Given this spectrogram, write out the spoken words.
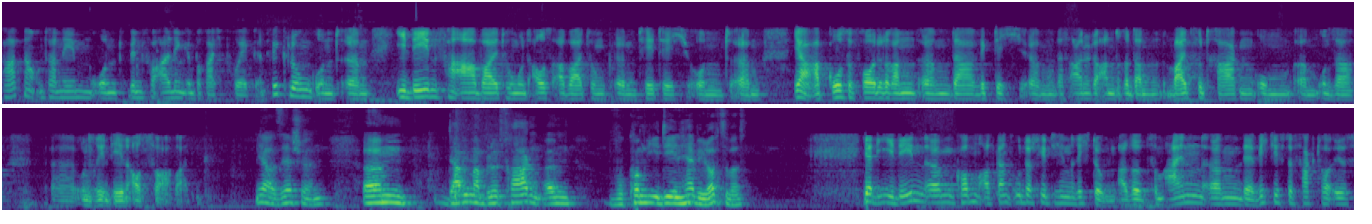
Partnerunternehmen und bin vor allen Dingen im Bereich Projektentwicklung und ähm, Ideenverarbeitung und Ausarbeitung ähm, tätig und ähm, ja, habe große Freude daran, da wirklich das eine oder andere dann beizutragen, um unser, äh, unsere Ideen auszuarbeiten. Ja, sehr schön. darf ich mal blöd fragen, wo kommen die Ideen her? Wie läuft sowas? Ja, die Ideen ähm, kommen aus ganz unterschiedlichen Richtungen. Also zum einen ähm, der wichtigste Faktor ist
